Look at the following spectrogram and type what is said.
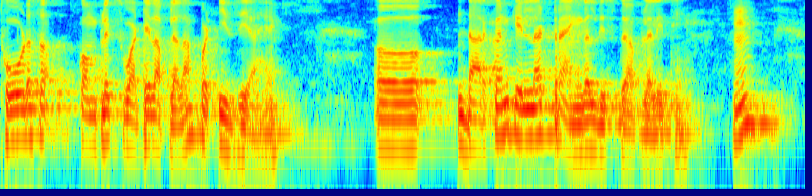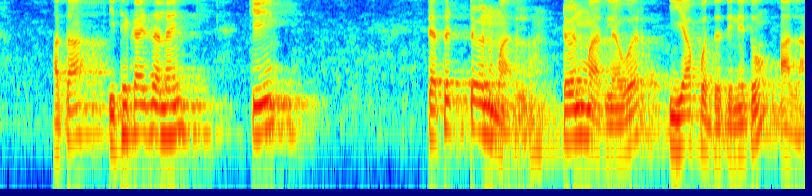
थोडंसं कॉम्प्लेक्स वाटेल आपल्याला पण इझी आहे. डार्कन केलेला ट्रायंगल दिसतोय आपल्याला इथे. आता इथे काय झालं आहे की त्याचं टर्न मारलं. टर्न मारल्यावर या पद्धतीने तो आला.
